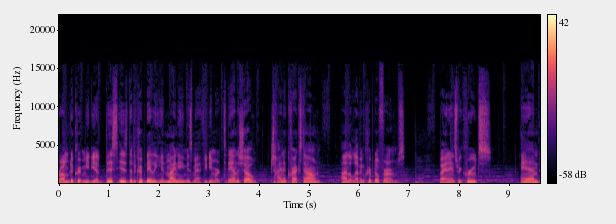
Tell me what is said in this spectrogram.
From Decrypt Media, this is the Decrypt Daily, and my name is Matthew Diemer. Today on the show, China cracks down on 11 crypto firms, Binance recruits, and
